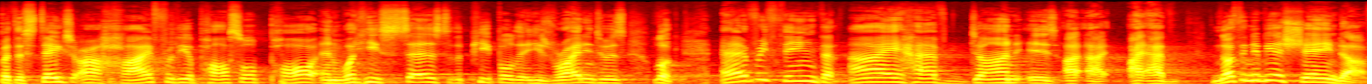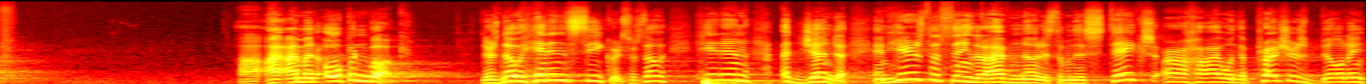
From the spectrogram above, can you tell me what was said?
but the stakes are high for the Apostle Paul. And what he says to the people that he's writing to is look, everything that I have done is, I, I, I have nothing to be ashamed of. Uh, I, I'm an open book. There's no hidden secrets. There's no hidden agenda. And here's the thing that I've noticed that when the stakes are high, when the pressure is building,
